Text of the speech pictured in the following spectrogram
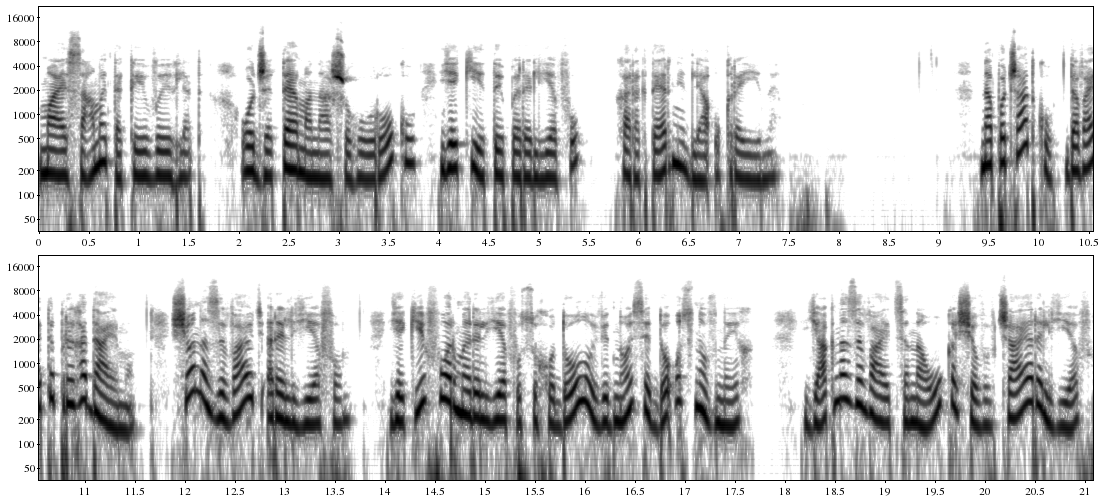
має саме такий вигляд. Отже, тема нашого уроку які типи рельєфу характерні для України. На початку давайте пригадаємо, що називають рельєфом, які форми рельєфу суходолу відносять до основних, як називається наука, що вивчає рельєф,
